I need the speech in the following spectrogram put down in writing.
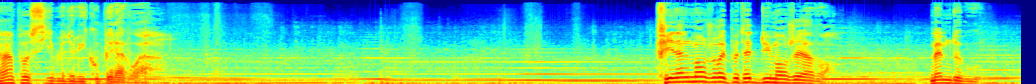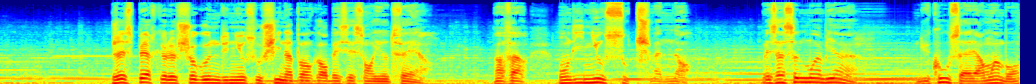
Impossible de lui couper la voix. Finalement, j'aurais peut-être dû manger avant. Même debout. J'espère que le shogun du New Sushi n'a pas encore baissé son rideau de fer. Enfin, on dit New Such maintenant. Mais ça sonne moins bien. Du coup, ça a l'air moins bon.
